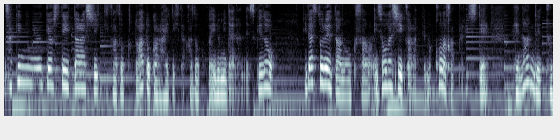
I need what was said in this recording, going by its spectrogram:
先に入居していたらしい家族と後から入ってきた家族がいるみたいなんですけどイラストレーターの奥さんは忙しいからってま来なかったりしてえなんでちょっ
